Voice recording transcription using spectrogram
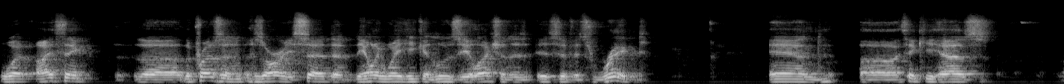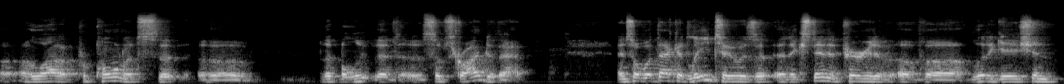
what I think the the president has already said that the only way he can lose the election is, is if it's rigged, and uh, I think he has a, lot of proponents that uh, that believe that uh, subscribe to that. And so, what that could lead to is a, an extended period of, of uh, litigation,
